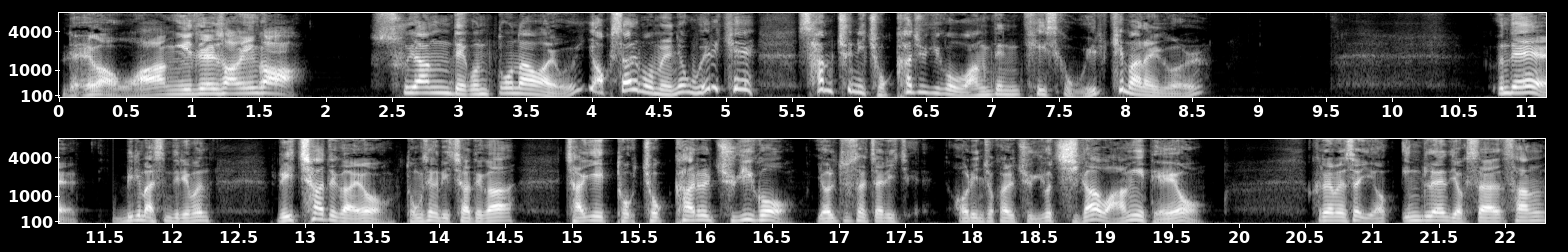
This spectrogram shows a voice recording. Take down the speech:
내가 왕이 될 상인가? 수양대군 또 나와요. 역사를 보면요. 왜 이렇게 삼촌이 조카 죽이고 왕된 케이스가 왜 이렇게 많아, 이걸? 근데 미리 말씀드리면 리차드가요. 동생 리차드가 자기 도, 조카를 죽이고 12살짜리 어린 조카를 죽이고 지가 왕이 돼요. 그러면서 여, 잉글랜드 역사상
